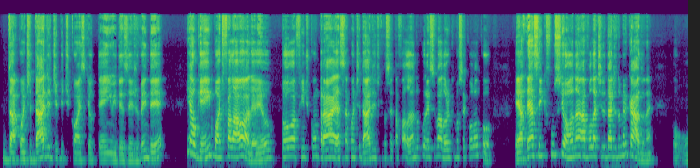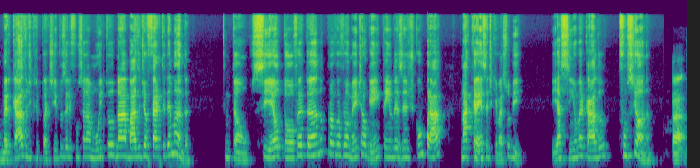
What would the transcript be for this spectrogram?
da quantidade de bitcoins que eu tenho e desejo vender, e alguém pode falar: olha, eu estou a fim de comprar essa quantidade de que você está falando por esse valor que você colocou. É até assim que funciona a volatilidade do mercado, né? O, mercado de criptoativos ele funciona muito na base de oferta e demanda. Então, se eu estou ofertando, provavelmente alguém tem o desejo de comprar na crença de que vai subir. E assim o mercado funciona.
